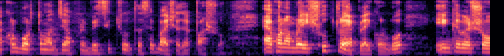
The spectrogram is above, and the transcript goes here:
এখন বর্তমান যে আপনার বেসিক চলতেছে বাইশ হাজার পাঁচশো। এখন আমরা এই সূত্র অ্যাপ্লাই করব। ইনক্রিমেন্ট সহ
